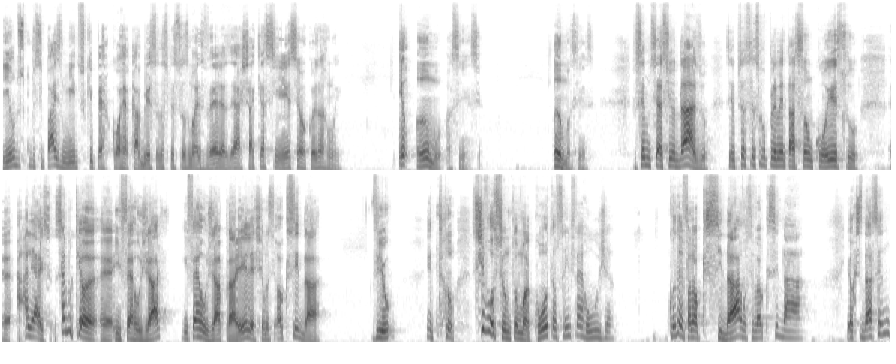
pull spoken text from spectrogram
E um dos principais mitos que percorre a cabeça das pessoas mais velhas é achar que a ciência é uma coisa ruim. Eu amo a ciência. Amo a ciência. Se você me disser assim, Dásio, você precisa ter sua complementação com isso. É, aliás, sabe o que é, é enferrujar? Enferrujar para ele chama-se oxidar. Viu? Então, se você não tomar conta, você enferruja. Quando ele fala oxidar, você vai oxidar. E oxidar você não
